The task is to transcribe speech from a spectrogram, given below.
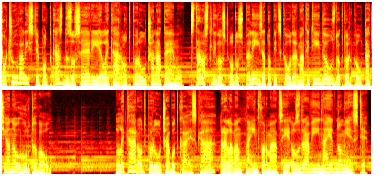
Počúvali ste podcast zo série Lekár odporúča na tému Starostlivosť o dospelých s atopickou dermatitídou s doktorkou Tatianou Hurtovou. Lekár odporúča.sk relevantné informácie o zdraví na jednom mieste.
